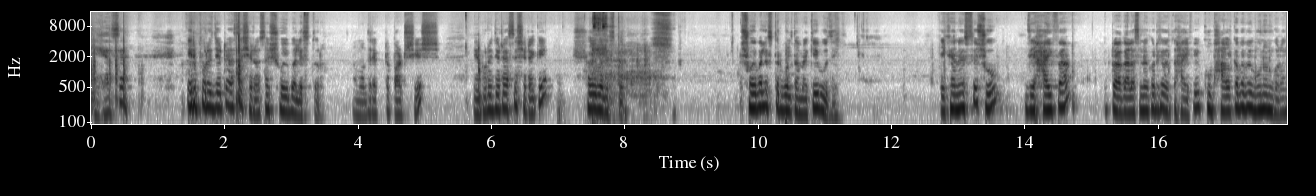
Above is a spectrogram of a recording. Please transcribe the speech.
ঠিক আছে? এরপরে যেটা আছে সেটা হচ্ছে শৈবাল স্তর। আমাদের একটা পার্ট শেষ। এরপরে যেটা আছে সেটাকে শৈবাল স্তর। শৈবাল স্তর বলতে আমরা কি বুঝি? এখানে হচ্ছে সু, যে হাইফা, একটু আগে আলোচনা করেছি হাইফি খুব হালকাভাবে বুনন গঠন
